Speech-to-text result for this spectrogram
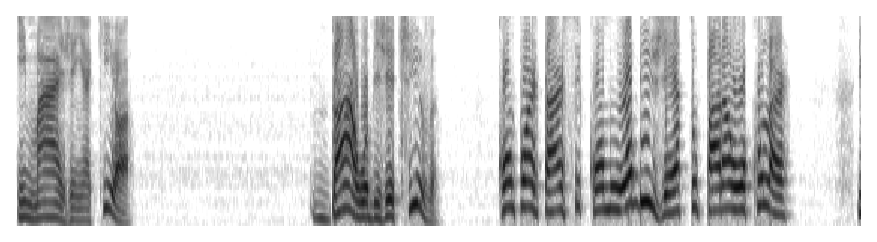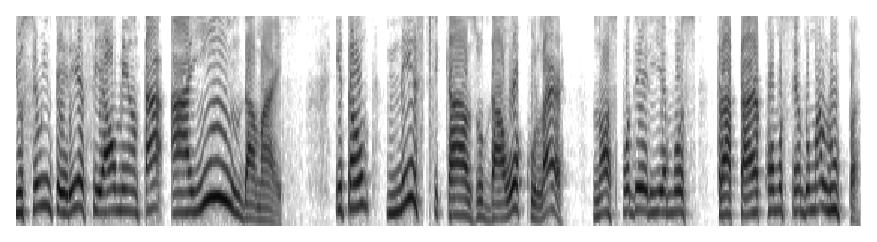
imagem aqui, ó, da objetiva comportar-se como objeto para ocular. E o seu interesse é aumentar ainda mais. Então, nesse caso da ocular, nós poderíamos tratar como sendo uma lupa.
